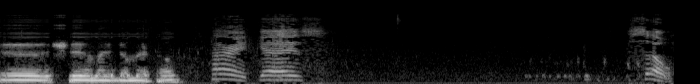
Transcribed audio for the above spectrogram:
Uh, shit, I might have done that wrong. Alright, guys. So,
